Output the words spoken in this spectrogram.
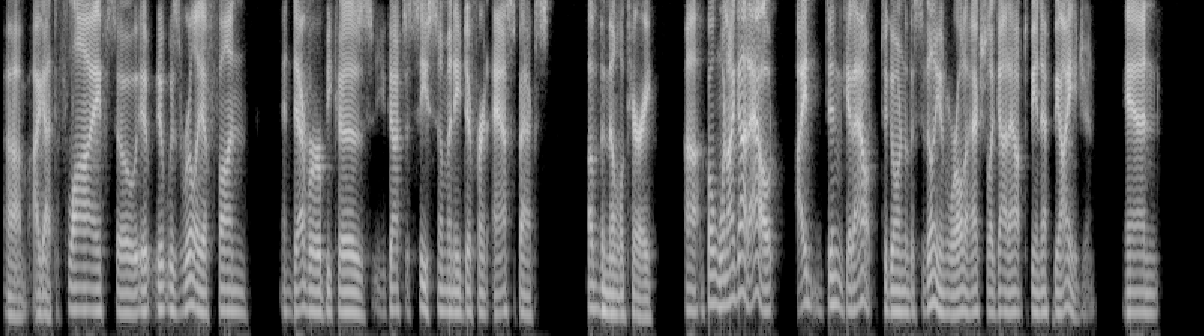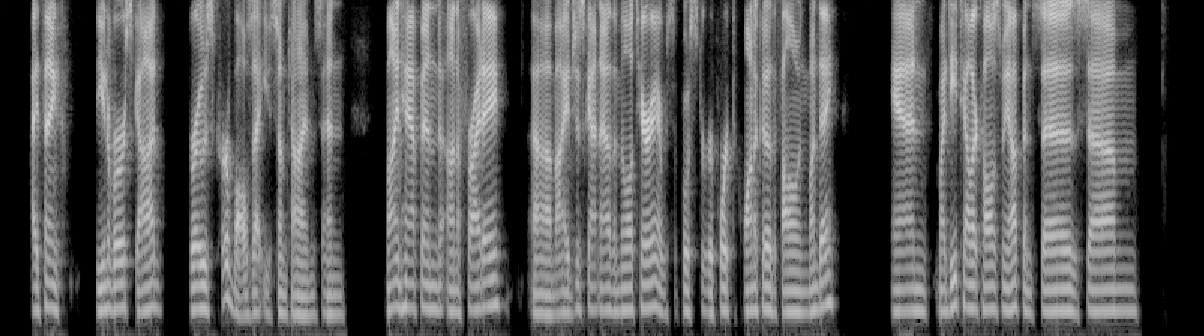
Um, I got to fly. So it, it was really a fun endeavor because you got to see so many different aspects of the military. Uh, but when I got out, I didn't get out to go into the civilian world. I actually got out to be an FBI agent. And I think the universe, God, throws curveballs at you sometimes. And mine happened on a Friday. Um, I had just gotten out of the military. I was supposed to report to Quantico the following Monday. And my detailer calls me up and says, um,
